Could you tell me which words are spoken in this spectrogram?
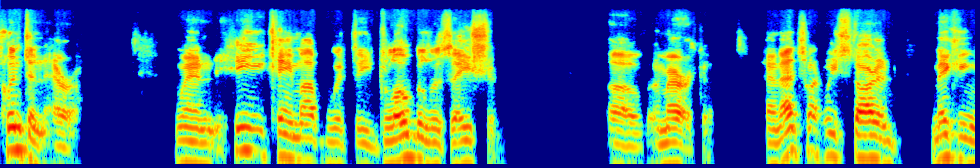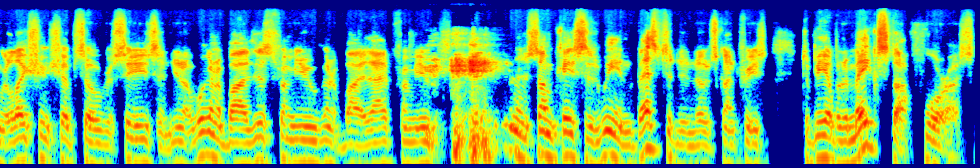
Clinton era when he came up with the globalization of America. And that's what we started making relationships overseas. And, you know, we're going to buy this from you, we're going to buy that from you. in some cases, we invested in those countries to be able to make stuff for us.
